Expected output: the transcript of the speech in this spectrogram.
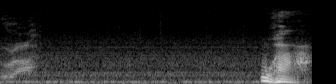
Hoorah! Uau!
